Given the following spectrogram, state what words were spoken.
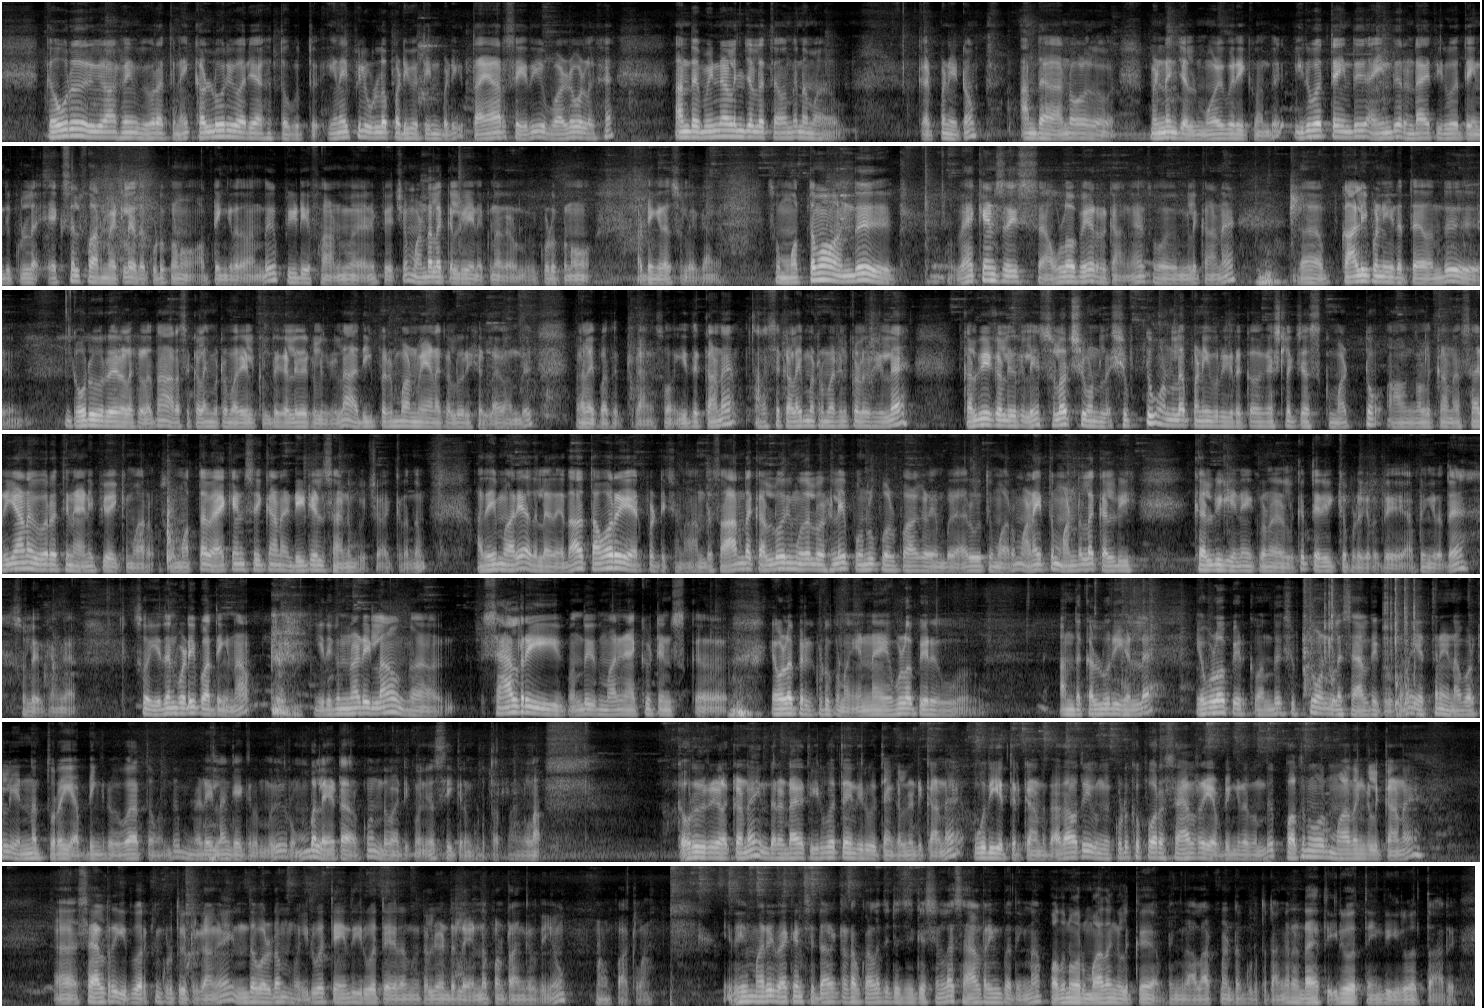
கௌரவ விரிவாளர்களின் விவரத்தினை கல்லூரி வாரியாக தொகுத்து இணைப்பில் உள்ள படிவத்தின்படி தயார் செய்து இவ்வலுவலக அந்த மின்னஞ்சலத்தை வந்து நம்ம கட் பண்ணிட்டோம். அந்த மின்னஞ்சல் முகவரிக்கு வந்து இருபத்தைந்து ஐந்து ரெண்டாயிரத்தி இருபத்தைந்துக்குள்ளே எக்ஸல் ஃபார்மேட்டில் இதை கொடுக்கணும் அப்படிங்கிறத வந்து பிடிஎஃப் அனு அனுப்பி வச்சு மண்டல கல்வி இயக்குநர்களுக்கு கொடுக்கணும் அப்படிங்கிறத சொல்லியிருக்காங்க. ஸோ மொத்தமாக வந்து வேக்கன்சிஸ் அவ்வளோ பேர் இருக்காங்க. ஸோ எங்களுக்கான காலி பணியிடத்தை வந்து கௌரவ உரையாளர்களை தான் அரசு கலை மற்றும் அறிவியல் கல்லூரி கல்லூரி கல்லூரிகளில் அதிக பெரும்பான்மையான கல்லூரிகளில் வந்து வேலை பார்த்துட்டு இருக்காங்க ஸோ இதுக்கான அரசு கலை மற்றும் அறிவியல் கல்லூரியில் கல்வி கல்லூரிகளையும் சுழற்சி ஒன்றில் ஷிஃப்ட் ஒன்றில் பணிபுரிகிற கெஸ்ட் லெக்சர்ஸ்க்கு மட்டும் அவங்களுக்கான சரியான விவரத்தினை அனுப்பி வைக்குமாறும். ஸோ மொத்த வேக்கன்சிக்கான டீட்டெயில்ஸ் அனுப்பிச்சு வைக்கிறதும் அதே மாதிரி அதில் ஏதாவது தவறு ஏற்பட்டுச்சுன்னா அந்த சார்ந்த கல்லூரி முதல்வர்களே பொது பொறுப்பாக என்பதை அறிவித்துமாறும் அனைத்து மண்டல கல்வி கல்வி இணைக்குனர்களுக்கு தெரிவிக்கப்படுகிறது அப்படிங்கிறத சொல்லியிருக்காங்க. ஸோ இதன்படி பார்த்தீங்கன்னா இதுக்கு முன்னாடிலாம் சேல்ரி வந்து இது மாதிரி அக்யூட்டன்ஸ்க்கு எவ்வளோ பேருக்கு கொடுக்கணும்? என்ன எவ்வளோ பேர் அந்த கல்லூரிகளில் எவ்வளோ பேருக்கு வந்து ஷிஃப்ட் ஒன்னில் சேலரி கொடுக்கணும்? எத்தனை நபர்கள்? என்ன துறை? அப்படிங்கிற விவரத்தை வந்து முன்னாடியெல்லாம் கேட்குறது ரொம்ப லேட்டாக இருக்கும். இந்த வாட்டி கொஞ்சம் சீக்கிரம் கொடுத்துட்றாங்களாம். கௌரவர்களுக்கான இந்த ரெண்டாயிரத்தி இருபத்தைந்து இருபத்தி அஞ்சு ஊதியத்திற்கானது. அதாவது இவங்க கொடுக்க போகிற சேலரி அப்படிங்கிறது வந்து பதினோரு மாதங்களுக்கான சேலரி இது வரைக்கும் கொடுத்துக்கிட்டு இருக்காங்க. இந்த வருடம் இருபத்தி ஐந்து இருபத்தையாயிரம் கல்வியாண்டில் என்ன பண்ணுறாங்கிறதையும் நம்ம பார்க்கலாம். இதே மாதிரி வேகன்சி டைரக்டர் ஆஃப் காலேஜ் எஜுகேஷனில் சேலரின்னு பார்த்தீங்கன்னா பதினோரு மாதங்களுக்கு அப்படிங்கிற அலாட்மெண்ட்டும் கொடுத்துட்டாங்க. ரெண்டாயிரத்தி இருபத்தைந்து இருபத்தாறு.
